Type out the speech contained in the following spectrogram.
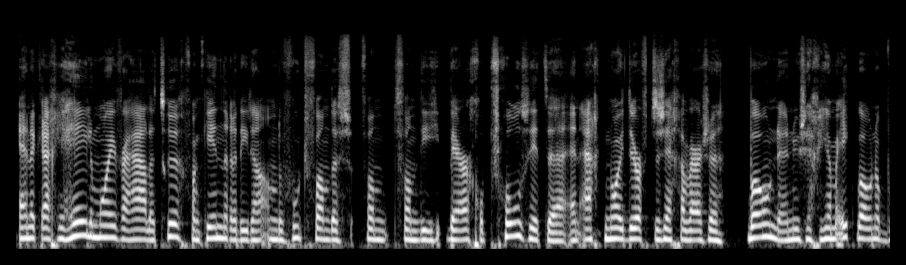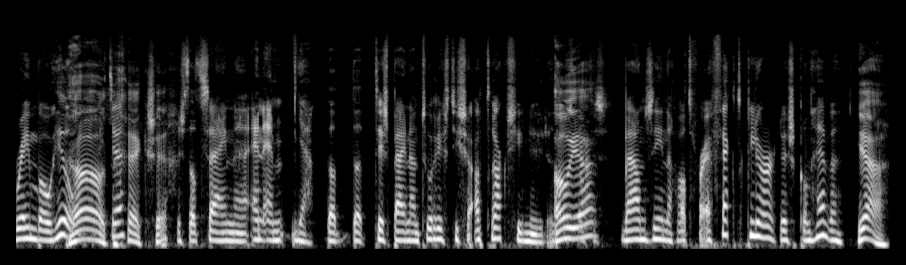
En dan krijg je hele mooie verhalen terug van kinderen die dan aan de voet van, de, van, van die berg op school zitten. En eigenlijk nooit durven te zeggen waar ze woonden. En nu zeggen, ja, maar ik woon op Rainbow Hill. Oh, te gek zeg. Dus dat zijn, uh, en, en ja, dat, dat het is bijna een toeristische attractie nu. Dat, oh ja? Dat is waanzinnig wat voor effect kleur dus kan hebben. Ja,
